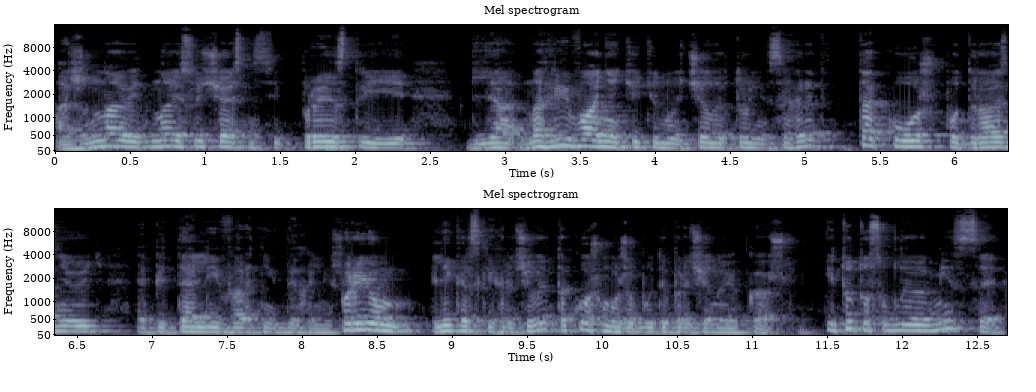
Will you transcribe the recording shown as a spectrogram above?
адже навіть найсучасніші пристрої для нагрівання тютюну чи електронні сигарети також подразнюють епітелії верхніх дихальних. Прийом лікарських речовин також може бути причиною кашлю. І тут особливе місце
